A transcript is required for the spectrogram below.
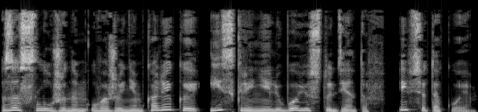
заслуженным уважением коллег и искренней любовью студентов, и все такое.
